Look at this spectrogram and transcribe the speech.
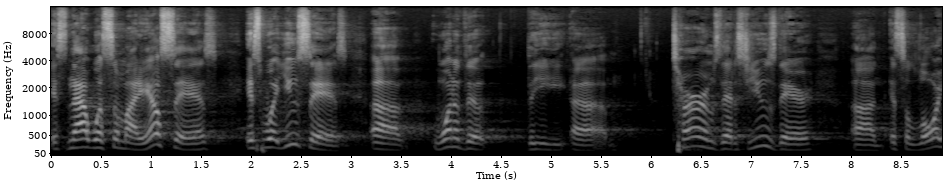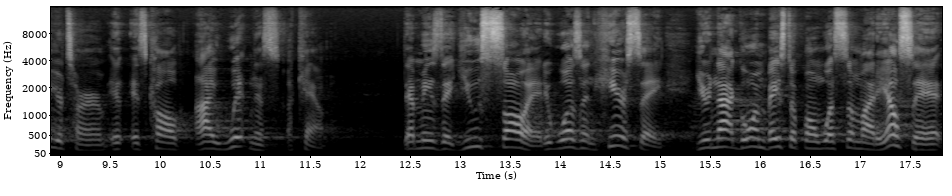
It's not what somebody else says, it's what you says. Uh, one of the, the uh, terms that is used there, uh, it's a lawyer term, it, it's called eyewitness account. That means that you saw it. It wasn't hearsay. You're not going based upon what somebody else said,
